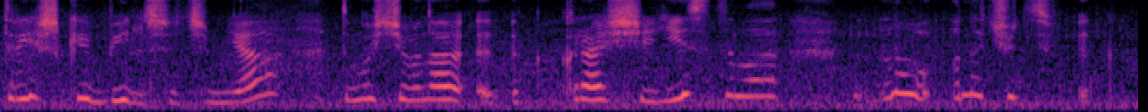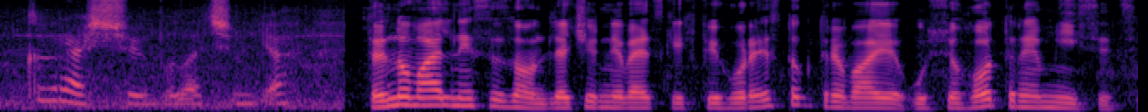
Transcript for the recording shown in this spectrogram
трішки більше, ніж я, тому що вона краще їздила. Ну, вона чуть кращою була, ніж я. Тренувальний сезон для чернівецьких фігуристок триває усього три місяці.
